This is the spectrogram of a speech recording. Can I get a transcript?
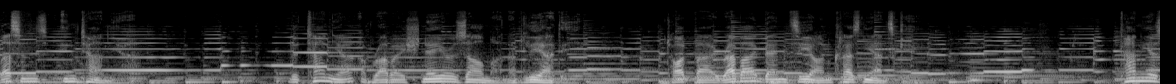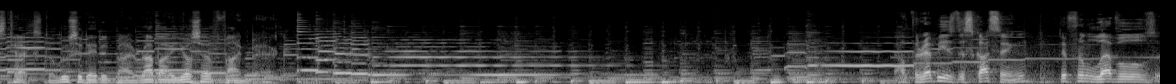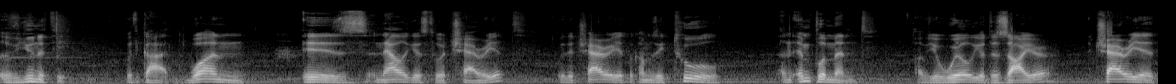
Lessons in Tanya. The Tanya of Rabbi Schneur Zalman of Liadi, taught by Rabbi Ben Zion Krasniansky. Tanya's text elucidated by Rabbi Yosef Weinberg. The Rebbe is discussing different levels of unity with God. One is analogous to a chariot, where the chariot becomes a tool, an implement of your will, your desire. The chariot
